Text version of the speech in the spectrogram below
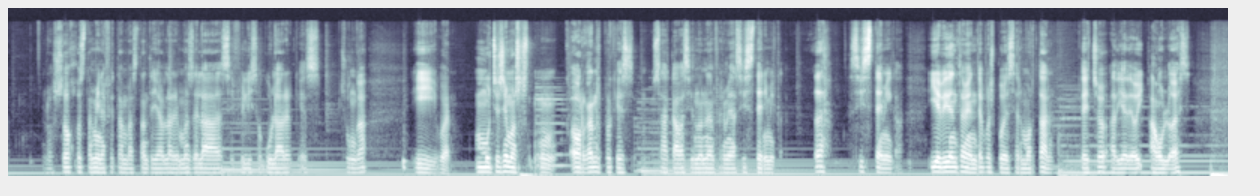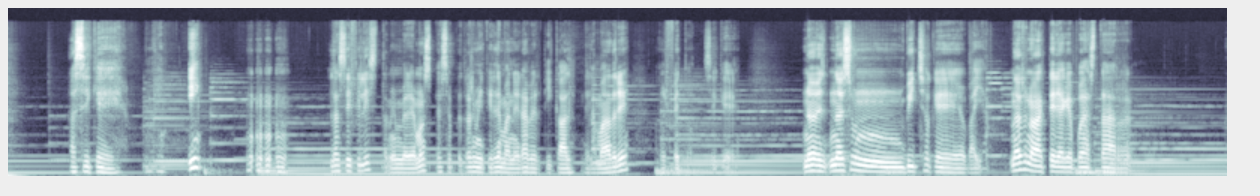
los ojos también afectan bastante. Ya hablaremos de la sífilis ocular, que es chunga. Y bueno, muchísimos mm, órganos porque es, acaba siendo una enfermedad sistémica. Sistémica. Y evidentemente pues puede ser mortal. De hecho, a día de hoy aún lo es. Así que... Y... La sífilis, también veremos, se puede transmitir de manera vertical, de la madre al feto. Así que no es, no es un bicho que vaya. No es una bacteria que pueda estar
